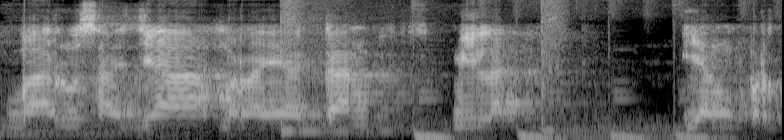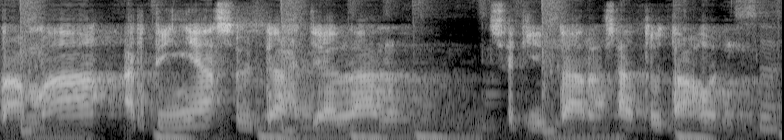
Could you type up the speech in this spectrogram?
baru saja merayakan milad yang pertama artinya sudah jalan sekitar satu tahun. Se-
